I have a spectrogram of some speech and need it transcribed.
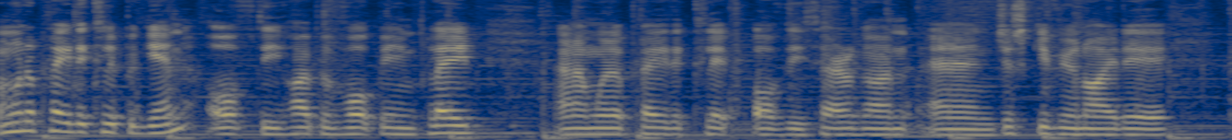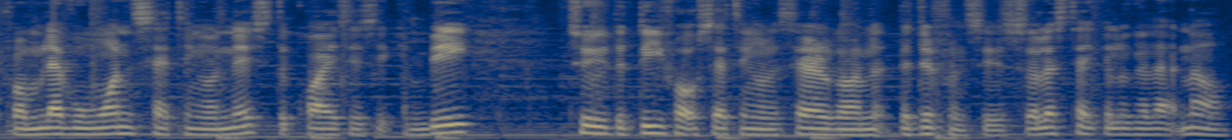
I'm going to play the clip again of the Hypervolt being played and I'm going to play the clip of the Theragun and just give you an idea from level 1 setting on this, the quietest it can be, to the default setting on the Theragun, the differences. So let's take a look at that now.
